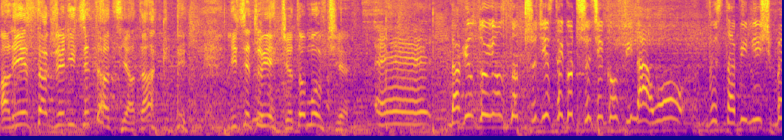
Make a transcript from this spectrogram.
Ale jest także licytacja, tak? Licytujecie, to mówcie. E, nawiązując do 33 finału, wystawiliśmy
